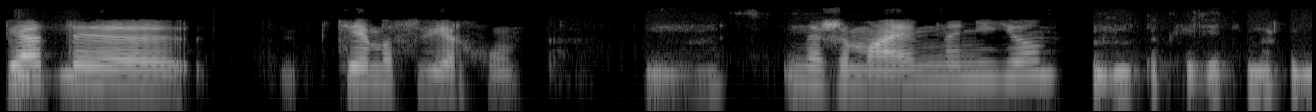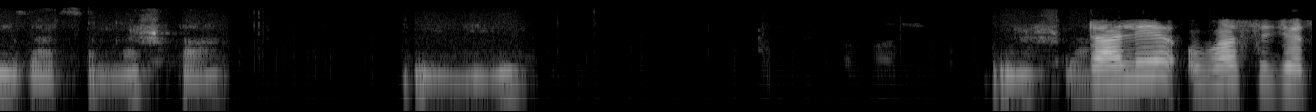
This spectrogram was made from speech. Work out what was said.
пятая тема сверху. мгм, Нажимаем на нее. мгм, По кредитным организациям. Нашла. Нашла. Далее у вас идет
